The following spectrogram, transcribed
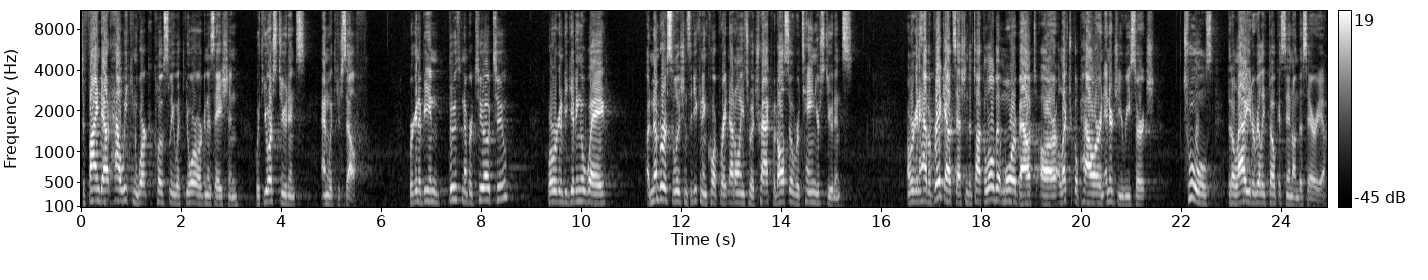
to find out how we can work closely with your organization with your students, and with yourself. We're going to be in booth number 202, where we're going to be giving away a number of solutions that you can incorporate not only to attract but also retain your students. And we're going to have a breakout session to talk a little bit more about our electrical power and energy research tools that allow you to really focus in on this area,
